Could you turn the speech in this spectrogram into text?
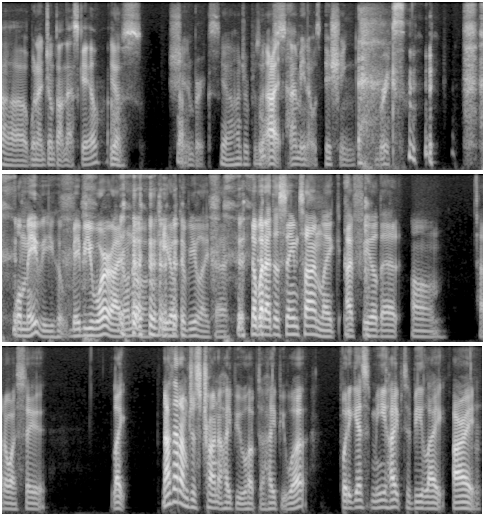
uh when I jumped on that scale, I Yeah. was No. shitting bricks. yeah, hundred percent. I I mean, I was ishing bricks. well, maybe you maybe you were. I don't know. Keto could be like that. No, but at the same time, like I feel that um, how do I say it? Like, not that I'm just trying to hype you up to hype you up, but it gets me hyped to be like, all right, Mhm.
